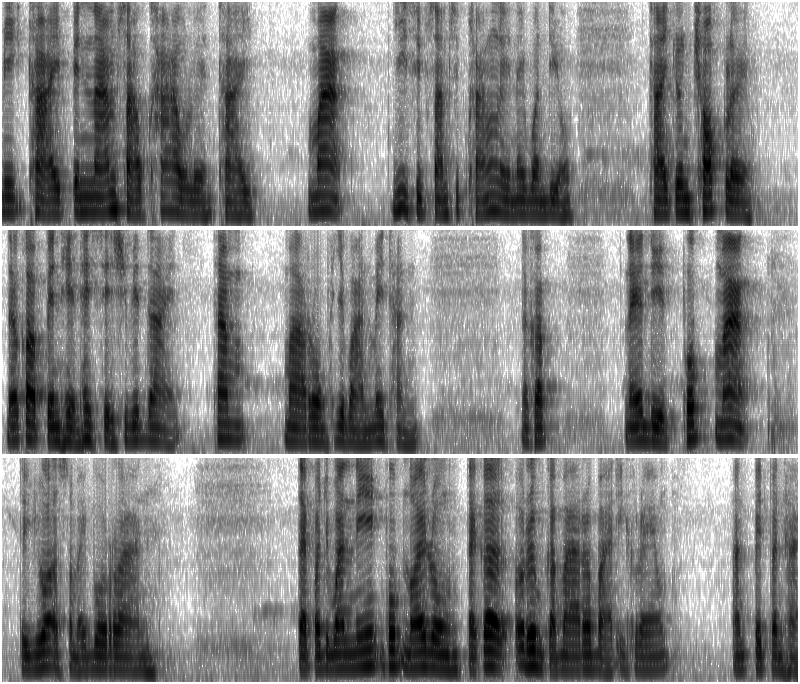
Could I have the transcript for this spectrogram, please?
มีถ่ายเป็นน้ำสาวข้าวเลยถ่ายมาก 20-30 ครั้งเลยในวันเดียว ถ่ายจนช็อกเลย แล้วก็เป็นเหตุให้เสียชีวิตได้ ถ้ามาโรงพยาบาลไม่ทันนะครับ ในอดีตพบมากโดยเฉพาะสมัยโบราณ แต่ปัจจุบันนี้พบน้อยลง แต่ก็เริ่มกลับมาระบาดอีกแล้ว อันเป็นปัญหา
